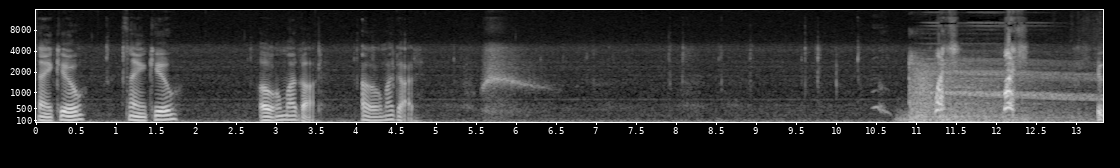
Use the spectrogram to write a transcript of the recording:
Thank you. Thank you. Oh my god. Oh my god. What? What? You,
